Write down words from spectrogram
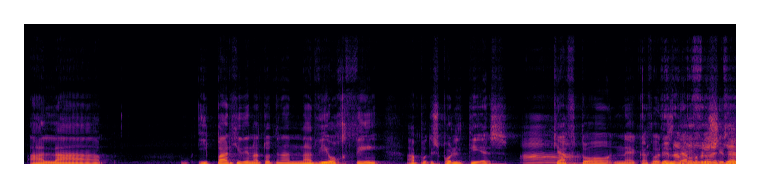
αλλά υπάρχει δυνατότητα να διωχθεί από τις πολιτείες. Α. Και αυτό, ναι, καθορίζεται Δεν από το αποφυλακίζεται,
